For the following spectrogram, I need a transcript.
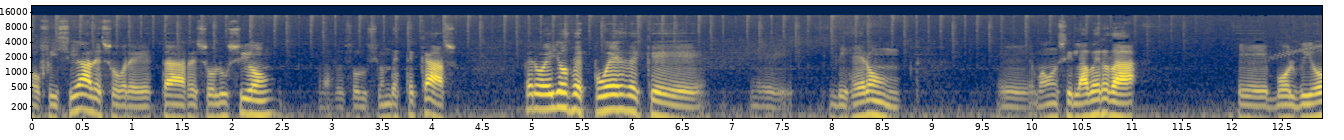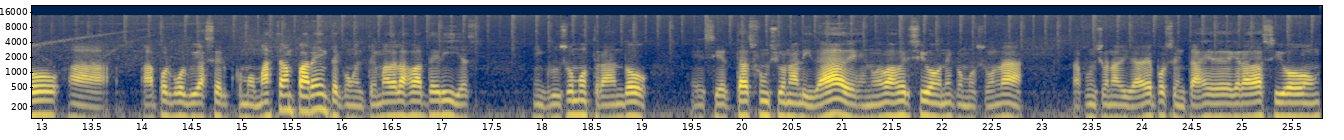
oficiales sobre esta resolución, la resolución de este caso, pero ellos después de que eh, dijeron, eh, vamos a decir la verdad, eh, volvió a Apple volvió a ser como más transparente con el tema de las baterías, incluso mostrando ciertas funcionalidades en nuevas versiones, como son la, la funcionalidad de porcentaje de degradación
